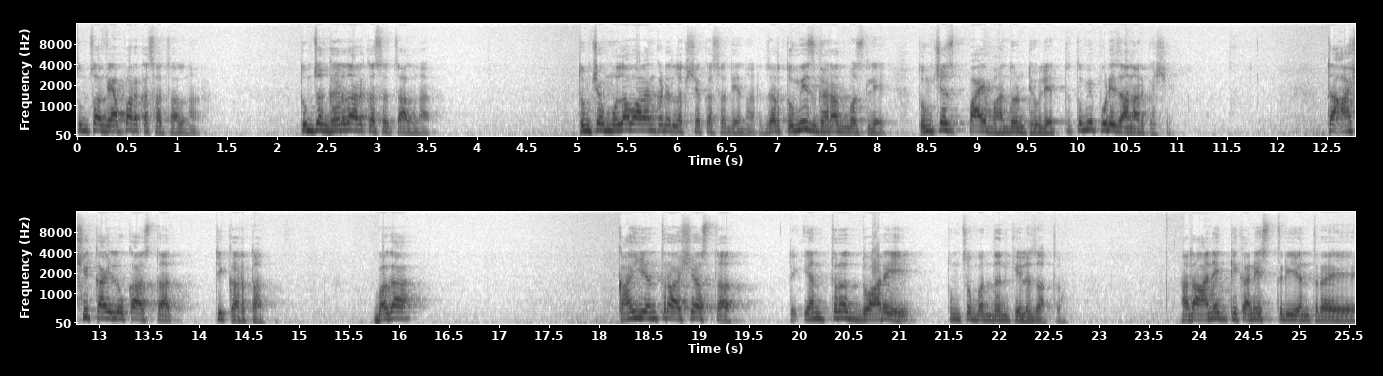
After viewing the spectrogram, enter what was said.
तुमचा व्यापार कसा चालणार? तुमचं घरदार कसं चालणार? तुमच्या मुलाबाळांकडे लक्ष कसं देणार? जर तुम्हीच घरात बसले तुमचेच पाय बांधून ठेवलेत तर तुम्ही पुढे जाणार कसे? तर अशी काही लोक असतात ती करतात. बघा काही यंत्र असे असतात ते यंत्रद्वारे तुमचं बंधन केलं जातं. आता अनेक ठिकाणी स्त्री यंत्र आहे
